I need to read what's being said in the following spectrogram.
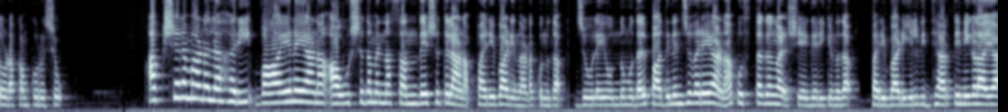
തുടക്കം കുറിച്ചു. അക്ഷരമാണ് ലഹരി വായനയാണ് ഔഷധമെന്ന സന്ദേശത്തിലാണ് പരിപാടി നടക്കുന്നത്. ജൂലൈ ഒന്നു മുതൽ പതിനഞ്ച് വരെയാണ് പുസ്തകങ്ങൾ ശേഖരിക്കുന്നത്. പരിപാടിയിൽ വിദ്യാർത്ഥിനികളായ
